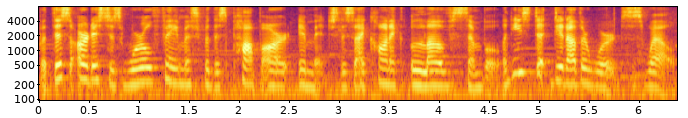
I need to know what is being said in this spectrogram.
But this artist is world famous for this pop art image, this iconic love symbol. And he did other words as well.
